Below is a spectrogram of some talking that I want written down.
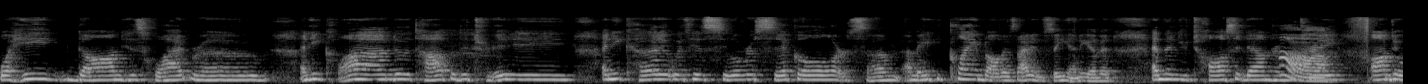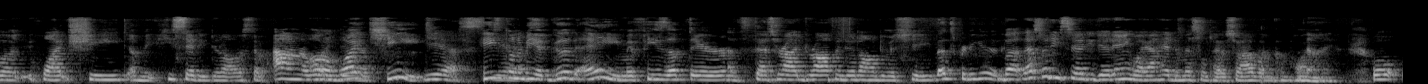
Well, he donned his white robe and he climbed to the top of the tree and he cut it with his silver sickle or some. I mean, he claimed all this. I didn't see any of it. And then you toss it down from the ah. tree onto a white sheet. I mean, he said he did all this stuff. I don't know what On a he white did. sheet. Yes, He's going to be a good aim if he's up there. That's, that's right, dropping it onto a sheet. That's pretty good. But that's what he said he did anyway. I had the mistletoe, so I wasn't complaining. Nice. Well,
